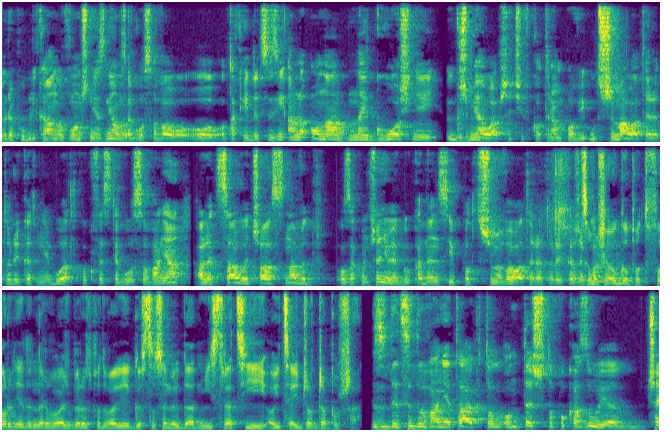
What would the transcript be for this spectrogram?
republikanów, łącznie z nią, zagłosowało o, o, takiej decyzji, ale ona najgłośniej grzmiała przeciwko Trumpowi, utrzymała tę retorykę, to nie była tylko kwestia głosowania, ale cały czas, nawet po zakończeniu jego kadencji, podtrzymywała tę retorykę, że... Co musiało go potwornie denerwować, biorąc pod uwagę jego stosunek do administracji jej ojca i George'a Busha. Zdecydowanie tak, to on też to pokazuje. Cheney,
